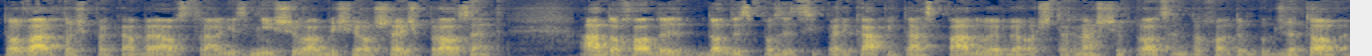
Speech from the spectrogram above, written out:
to wartość PKB Australii zmniejszyłaby się o 6% a dochody do dyspozycji per capita spadłyby o 14%, dochody budżetowe.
